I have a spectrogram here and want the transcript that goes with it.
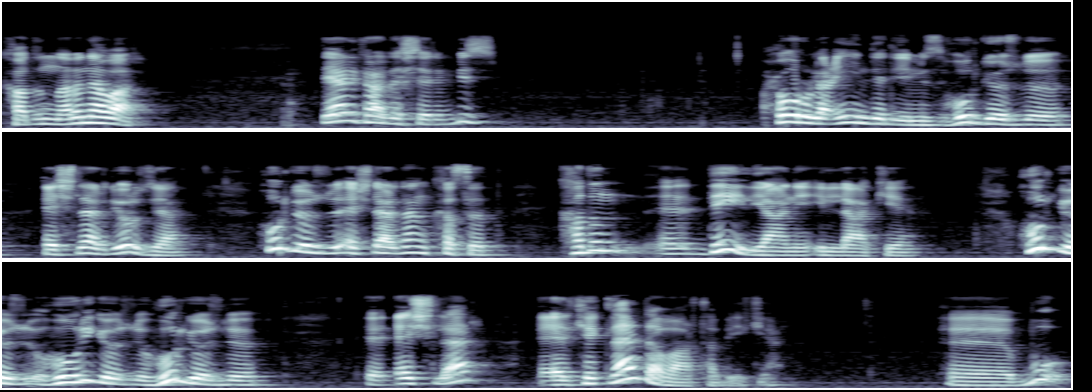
kadınlara ne var? Değerli kardeşlerim biz hurul ayn dediğimiz hur gözlü eşler diyoruz ya. Hur gözlü eşlerden kasıt kadın e, değil yani illaki. Hur gözlü, huri gözlü, hur gözlü e, eşler erkekler de var tabii ki. E, bu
